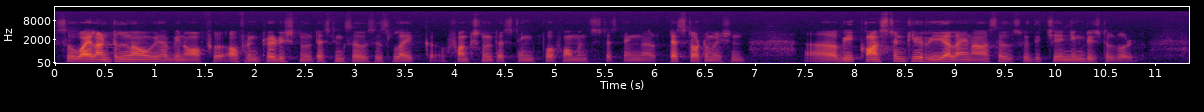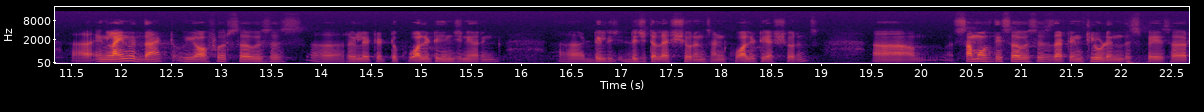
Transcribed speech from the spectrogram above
So while until now we have been offer, offering traditional testing services like uh, functional testing, performance testing, or test automation, uh, we constantly realign ourselves with the changing digital world. Uh, in line with that, we offer services uh, related to quality engineering, uh, digital assurance and quality assurance. Um, some of the services that include in this space are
